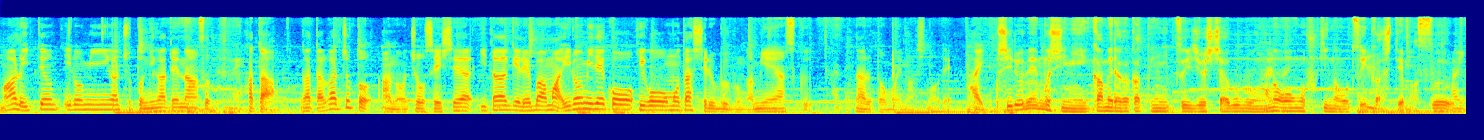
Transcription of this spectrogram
まあ、ある一定の色味がちょっと苦手な方々がちょっとあの調整していただければ、まあ、色味でこう記号を持たしている部分が見えやすくなると思いますので、はい、シルベムシにカメラが勝手に追従しちゃう部分のオンオフ機能を追加してます、はい。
